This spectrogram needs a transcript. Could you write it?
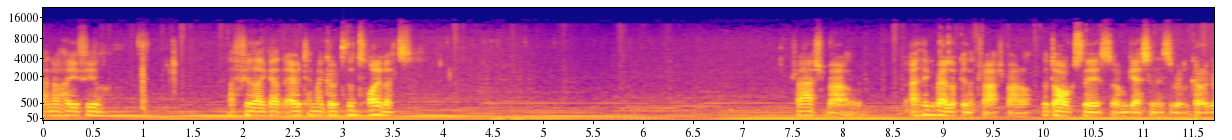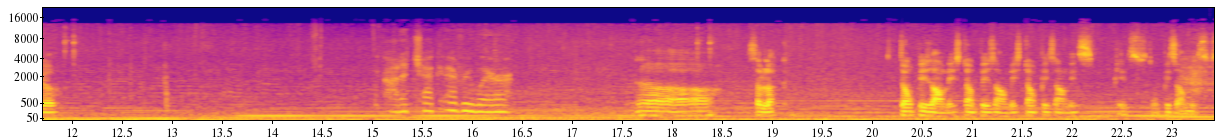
I know how you feel. I feel like that every time I go to the toilet. Trash barrel. I think we better look in the trash barrel. The dog's there, so I'm guessing this is where we gotta go. Gotta check everywhere. Uh, oh, let's look. Don't be zombies, don't be zombies, don't be zombies. Please, don't be zombies.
